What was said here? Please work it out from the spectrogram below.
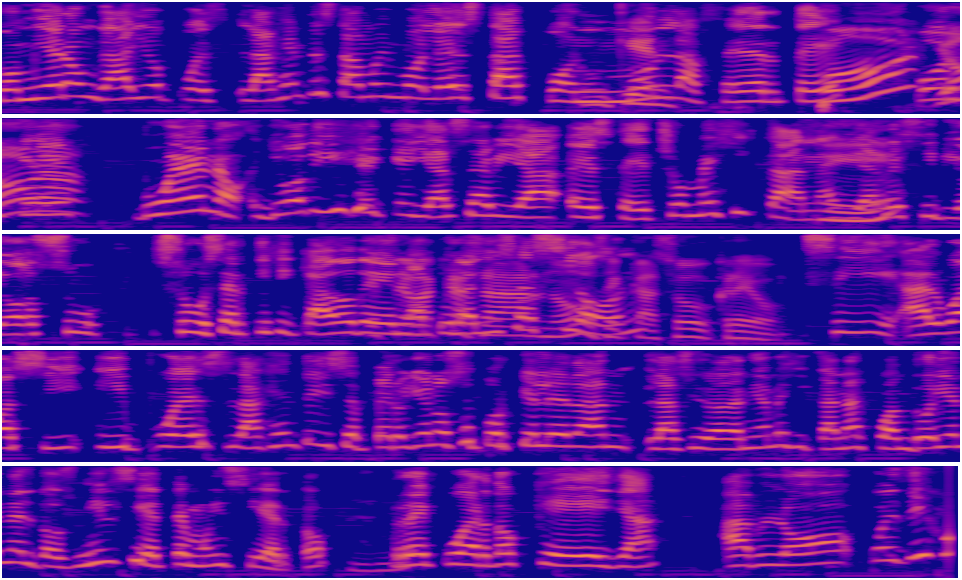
comieron gallo, pues la gente está muy molesta con, ¿Con? Mon Laferte. ¿Por? Porque, bueno, yo dije que ya se había este, hecho mexicana, y ya Sí. recibió su, su certificado Que de se va a casar, naturalización. ¿no? Se casó, creo. Sí, algo así. Y pues la gente dice, pero yo no sé por qué le dan la ciudadanía mexicana cuando ella en el 2007, muy cierto, recuerdo que ella habló, pues dijo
